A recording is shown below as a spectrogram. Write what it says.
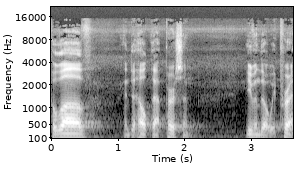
to love and to help that person, even though we pray.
